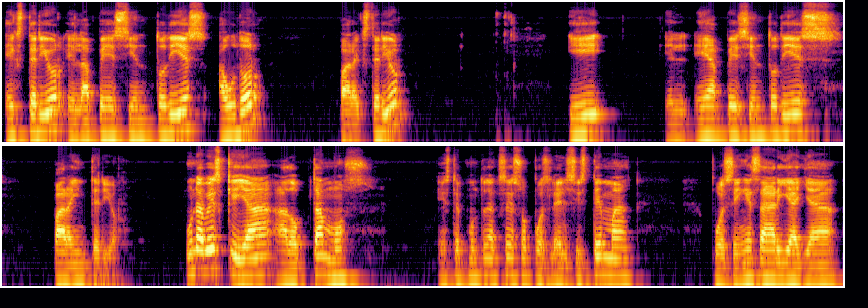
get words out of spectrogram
exterior, el AP110 outdoor para exterior y el EAP110 para interior. Una vez que ya adoptamos este punto de acceso, pues el sistema, pues en esa área ya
